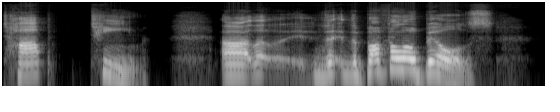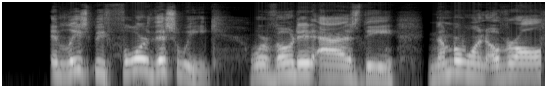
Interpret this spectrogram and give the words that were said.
top team. Uh, the the Buffalo Bills, at least before this week, were voted as the number one overall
